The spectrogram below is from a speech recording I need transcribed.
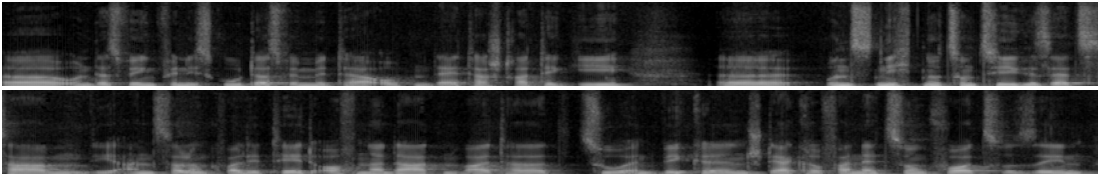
Äh, und deswegen finde ich es gut, dass wir mit der Open Data Strategie äh, uns nicht nur zum Ziel gesetzt haben, die Anzahl und Qualität offener Daten weiter stärkere Vernetzung vorzusehen,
